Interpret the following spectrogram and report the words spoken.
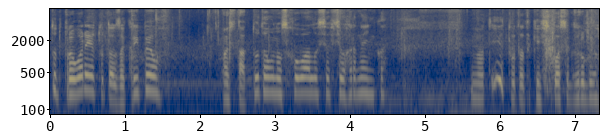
Тут проварив, тут закріпив. Ось так, тут воно сховалося, все гарненько. От, і тут такий скосик зробив.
